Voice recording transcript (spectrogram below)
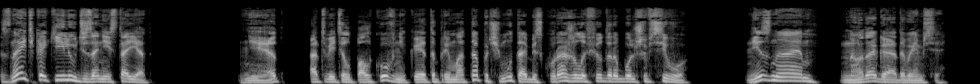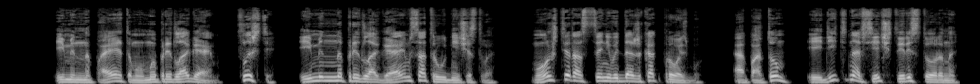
«Знаете, какие люди за ней стоят?» «Нет», — ответил полковник, и эта прямота почему-то обескуражила Федора больше всего. «Не знаем, но догадываемся. Именно поэтому мы предлагаем. Слышите? Именно предлагаем сотрудничество. Можете расценивать даже как просьбу. А потом идите на все четыре стороны.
